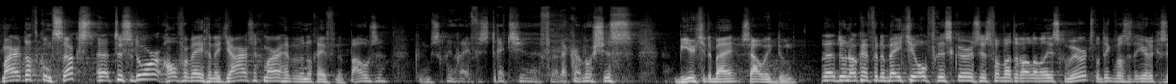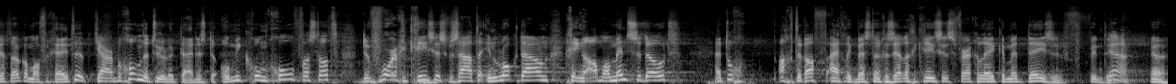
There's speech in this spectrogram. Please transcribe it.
Maar dat komt straks. Uh, tussendoor, halverwege het jaar, zeg maar, hebben we nog even een pauze. Kunnen we misschien nog even stretchen, even lekker losjes. Biertje erbij, zou ik doen. We doen ook even een beetje opfriscursus van wat er allemaal is gebeurd. Want ik was het eerlijk gezegd ook allemaal vergeten. Het jaar begon natuurlijk tijdens de Omicron-golf, was dat. De vorige crisis. We zaten in lockdown, gingen allemaal mensen dood. En toch achteraf eigenlijk best een gezellige crisis vergeleken met deze, vind ik. Ja. ja.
